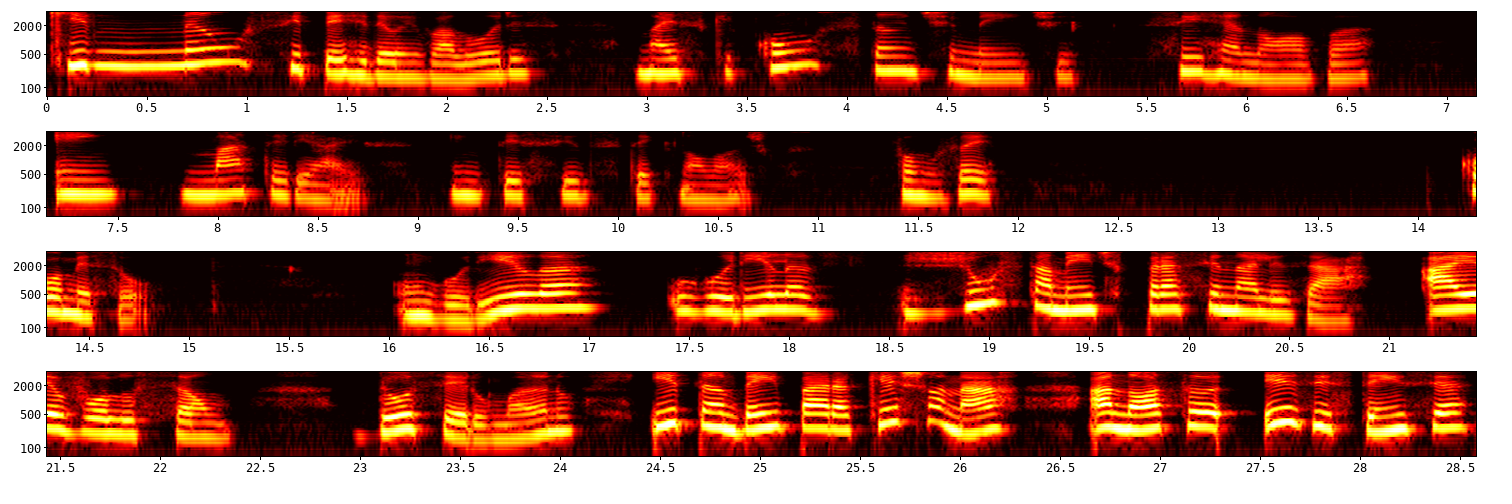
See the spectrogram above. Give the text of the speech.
que não se perdeu em valores, mas que constantemente se renova em materiais, em tecidos tecnológicos. Vamos ver? Começou. Um gorila, o gorila justamente para sinalizar a evolução do ser humano e também para questionar a nossa existência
